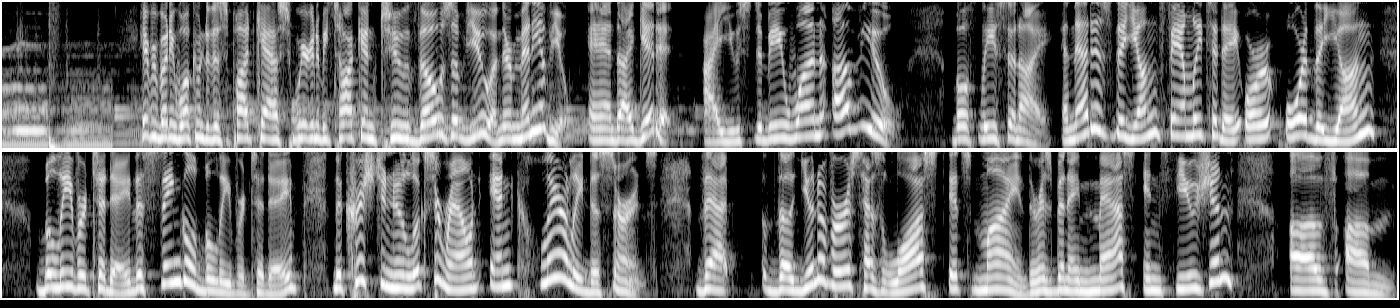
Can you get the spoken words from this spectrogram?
Hey, everybody, welcome to this podcast. We're going to be talking to those of you, and there are many of you, and I get it. I used to be one of you, both Lisa and I. And that is the young family today, or, or the young believer today, the single believer today, the Christian who looks around and clearly discerns that the universe has lost its mind. There has been a mass infusion of um,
